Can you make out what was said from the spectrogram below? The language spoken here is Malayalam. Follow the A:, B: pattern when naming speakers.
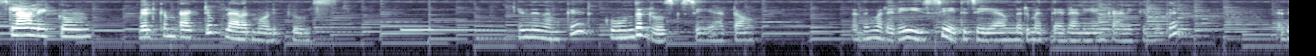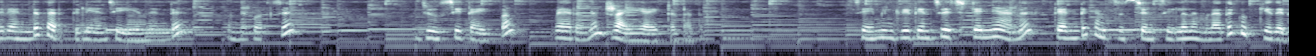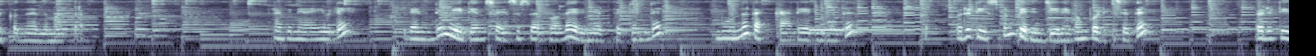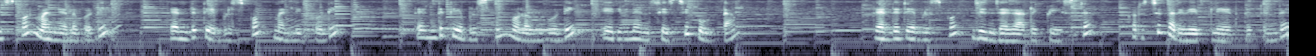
A: അസ്സാം വലൈക്കും welcome back to flower molecules. ഇന്ന് നമുക്ക് കൂന്തൽ റോസ്റ്റ് ചെയ്യാം കേട്ടോ. അതും വളരെ ഈസി ആയിട്ട് ചെയ്യാവുന്ന ഒരു മെത്തേഡാണ് ഞാൻ കാണിക്കുന്നത്. അത് രണ്ട് തരത്തിൽ ഞാൻ ചെയ്യുന്നുണ്ട്. ഒന്ന് കുറച്ച് ജ്യൂസി ടൈപ്പ് വേറൊന്ന് ഡ്രൈ ആയിട്ടുള്ളത്. സെയിം ഇൻഗ്രീഡിയൻസ് വെച്ചിട്ട് തന്നെയാണ് രണ്ട് കൺസിസ്റ്റൻസിയിൽ നമ്മളത് കുക്ക് ചെയ്തെടുക്കുന്നതെന്ന് മാത്രം. അതിനായി ഇവിടെ രണ്ട് മീഡിയം സൈസ് സെർവോള എരിഞ്ഞെടുത്തിട്ടുണ്ട് മൂന്ന് തക്കാളി എരിഞ്ഞത് ഒരു ടീസ്പൂൺ പെരിഞ്ജീരകം പൊടിച്ചത്. ഒരു ടീസ്പൂൺ മഞ്ഞൾപ്പൊടി. രണ്ട് ടേബിൾ സ്പൂൺ മല്ലിപ്പൊടി. രണ്ട് ടേബിൾ സ്പൂൺ മുളക് പൊടി. എരിവിനനുസരിച്ച് കൂട്ടാം. രണ്ട് tablespoon ginger garlic paste കുറച്ച് കറിവേപ്പില എടുത്തിട്ടുണ്ട്.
